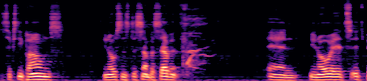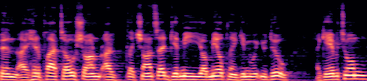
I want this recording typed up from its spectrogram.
sixty pounds. You know, since December seventh and you know it's it's been I hit a plateau. Sean, I like Sean said, give me your meal plan, give me what you do. I gave it to him.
